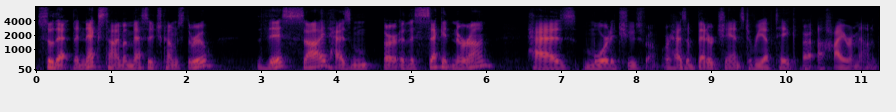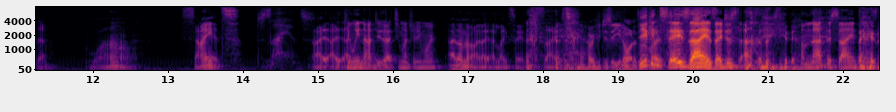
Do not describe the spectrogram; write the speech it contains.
So that the next time a message comes through this side has or the second neuron has more to choose from or has a better chance to reuptake a, a higher amount of them. Wow. Science. science I, I can I, we not do that too much anymore I don't know. I, I like saying science. or you just you don't want to. you can say science i just i'm not the scientist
